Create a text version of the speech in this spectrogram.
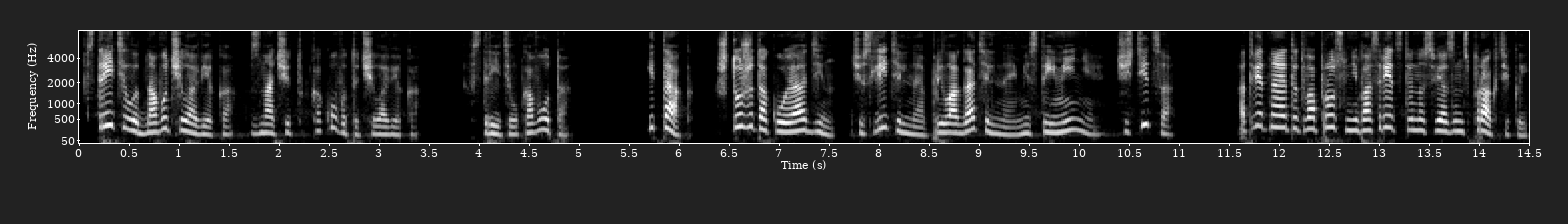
Встретил одного человека, значит, какого-то человека. Встретил кого-то. Итак, Что же такое один? Числительное, прилагательное, местоимение, частица? Ответ на этот вопрос непосредственно связан с практикой,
